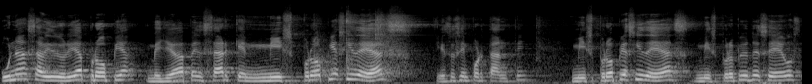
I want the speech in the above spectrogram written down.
Una sabiduría propia me lleva a pensar que mis propias ideas, y eso es importante, mis propias ideas, mis propios deseos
